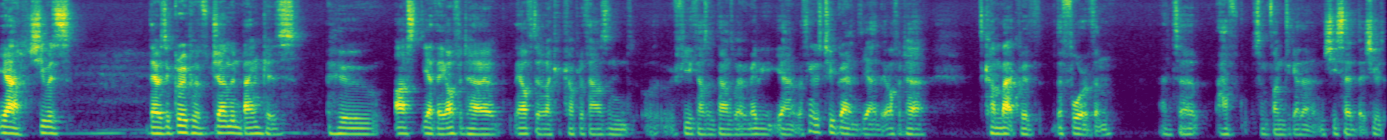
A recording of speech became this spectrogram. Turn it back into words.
yeah. She was. There was a group of German bankers who asked. Yeah, they offered her. They offered her like a couple of thousand, or a few thousand pounds, whatever. Maybe yeah. I think it was two grand. Yeah, they offered her to come back with the four of them and to have some fun together. And she said that she was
